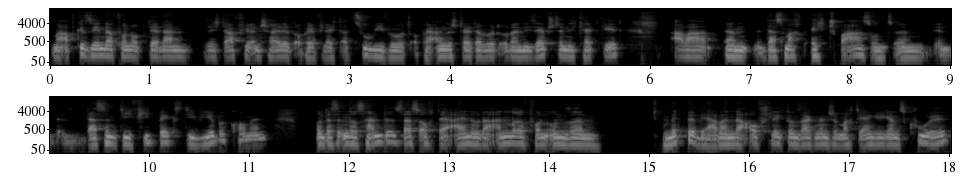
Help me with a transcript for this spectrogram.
Mal abgesehen davon, ob der dann sich dafür entscheidet, ob er vielleicht Azubi wird, ob er Angestellter wird oder in die Selbstständigkeit geht. Aber ähm, das macht echt Spaß und ähm, das sind die Feedbacks, die wir bekommen. Und das Interessante ist, dass auch der eine oder andere von unseren Mitbewerbern da aufschlägt und sagt, Mensch, macht ihr eigentlich ganz cool.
